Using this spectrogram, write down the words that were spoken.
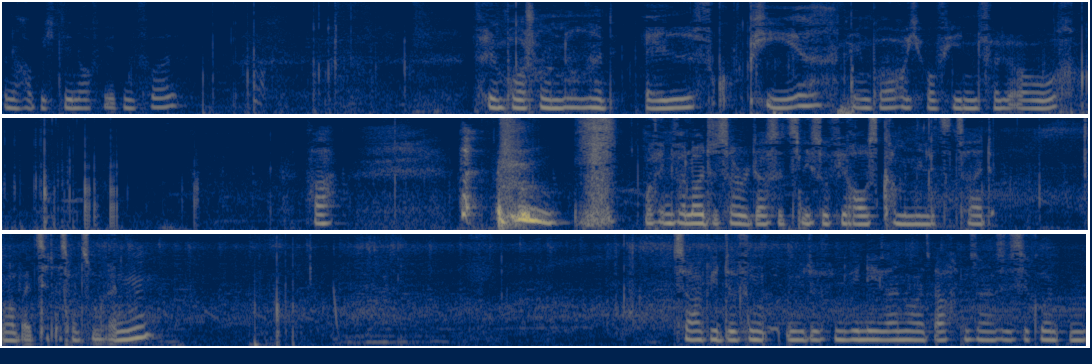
Dann habe ich den auf jeden Fall. Für den Porsche 911 Coupé. Den brauche ich auf jeden Fall auch. Ha. auf jeden Fall, Leute, sorry, dass jetzt nicht so viel rauskam in der letzten Zeit. Aber jetzt erstmal zum Rennen. Zack, wir dürfen, wir dürfen weniger nur als 28 Sekunden.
